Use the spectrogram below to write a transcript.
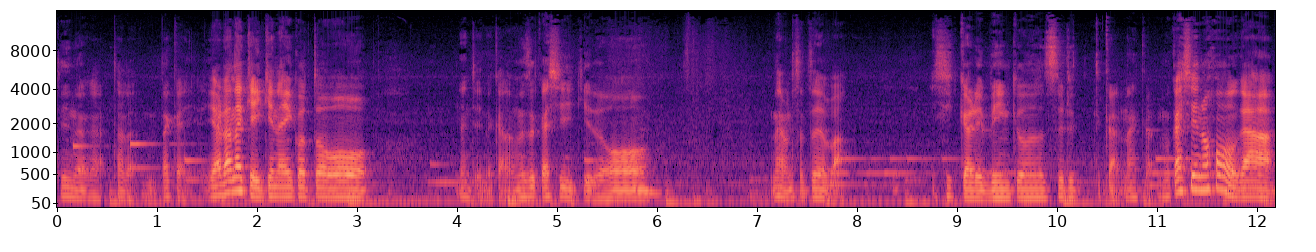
ていうのがただだからやらなきゃいけないことをなんていうのかな難しいけど、なんか例えばしっかり勉強するってかなんか昔の方が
